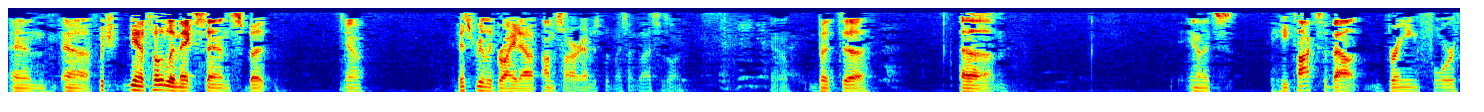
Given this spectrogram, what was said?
and uh, which you know totally makes sense. But you know, if it's really bright out, I'm sorry, I'm just putting my sunglasses on. You know, but uh, um, you know, it's he talks about bringing forth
